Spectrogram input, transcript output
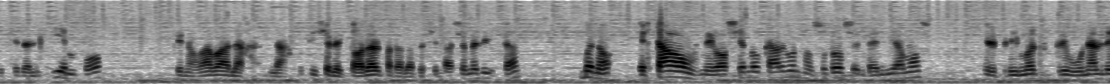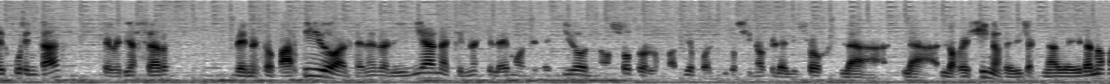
que era el tiempo que nos daba la, la justicia electoral para la presentación de lista bueno, estábamos negociando cargos, nosotros entendíamos que el primer tribunal de cuentas debería ser de nuestro partido, al tener a Liliana, que no es que la hemos elegido nosotros los partidos políticos, sino que la eligió los vecinos de Villa General Belgrano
